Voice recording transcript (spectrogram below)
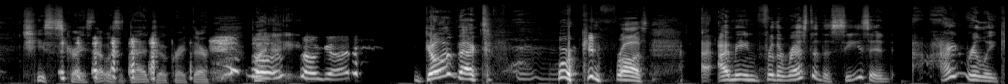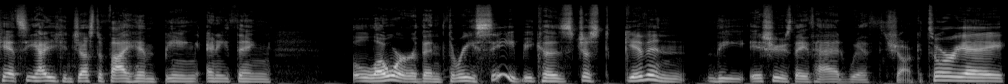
Jesus Christ, that was a dad joke right there. But that was so good. Going back to Morgan Frost, I mean, for the rest of the season, I really can't see how you can justify him being anything lower than 3C because just given the issues they've had with Sean Couturier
